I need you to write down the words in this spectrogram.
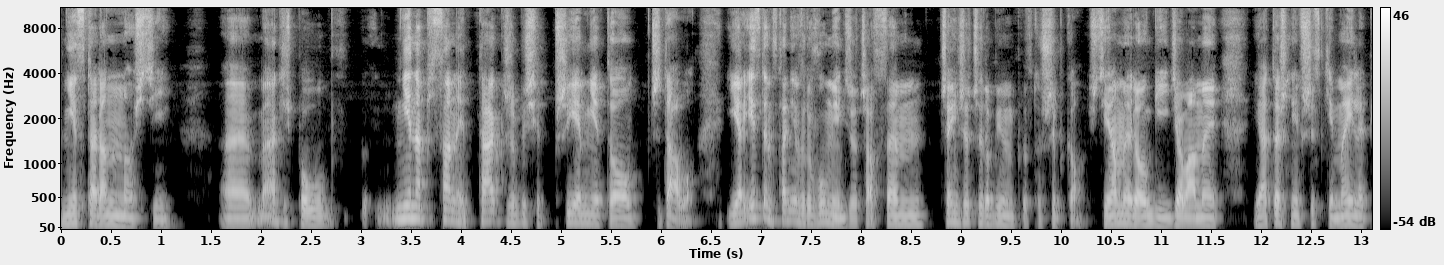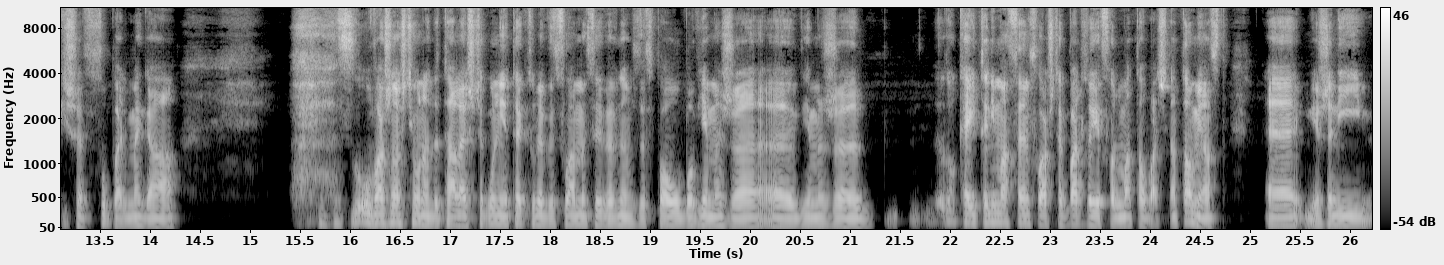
niestaranności. E, jakiś pół, nie napisany tak, żeby się przyjemnie to czytało. I ja jestem w stanie zrozumieć, że czasem część rzeczy robimy po prostu szybko. Ścinamy rogi, działamy. Ja też nie wszystkie maile piszę super, mega z uważnością na detale, szczególnie te, które wysyłamy sobie wewnątrz zespołu, bo wiemy, że e, wiemy, że okej, okay, to nie ma sensu aż tak bardzo je formatować. Natomiast e, jeżeli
